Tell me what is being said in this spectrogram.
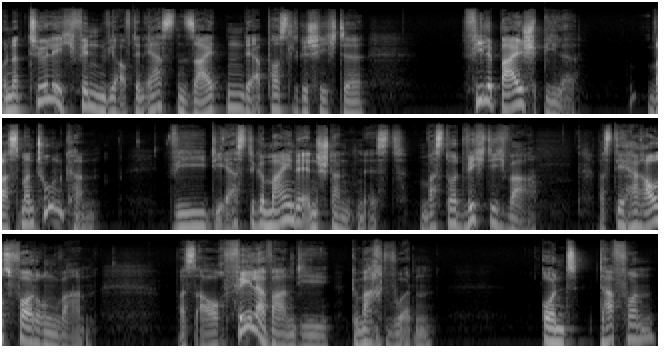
Und natürlich finden wir auf den ersten Seiten der Apostelgeschichte viele Beispiele, was man tun kann, wie die erste Gemeinde entstanden ist, was dort wichtig war, was die Herausforderungen waren, was auch Fehler waren, die gemacht wurden. Und davon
